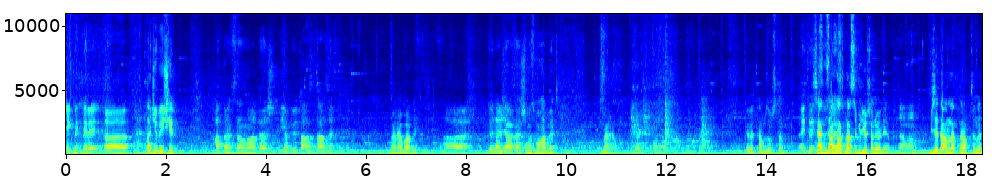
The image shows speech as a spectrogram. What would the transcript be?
Ekmekleri e, Hacı Beşir Afganistanlı arkadaş yapıyor taze taze. Merhaba abi. E, dönerci arkadaşımız Muhammed. Merhaba. Evet Hamza Ustam. Eti Sen na- na- nasıl biliyorsan öyle yap. Tamam. Bize de anlat ne yaptığını.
